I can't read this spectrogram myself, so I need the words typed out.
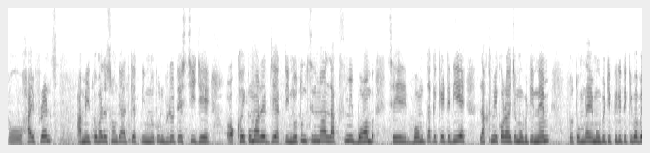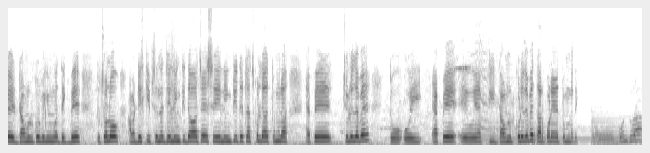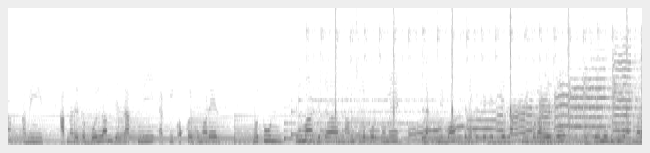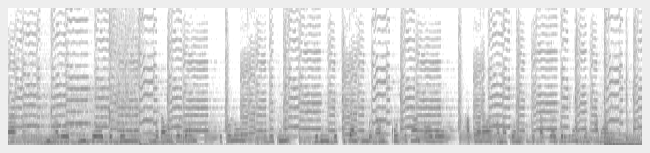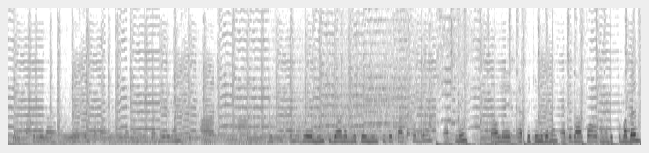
তো hi friends আমি তোমাদের সঙ্গে আজকে একটি নতুন ভিডিওতে এসেছি যে অক্ষয় কুমারের যে একটি নতুন সিনেমা লক্ষ্মী বম্ব সেই বম্বটাকে কেটে দিয়ে লক্ষ্মী করা হয়েছে মুভিটির নেম তো তোমরা এই মুভিটি ফ্রিতে কীভাবে ডাউনলোড করবে কিংবা দেখবে? তো চলো, আমার ডিসক্রিপশানে যে লিঙ্কটি দেওয়া আছে, সেই লিঙ্কটিতে টাচ করলে তোমরা অ্যাপে চলে যাবে। তো ওই অ্যাপে ওই অ্যাপটি ডাউনলোড করে দেবে, তারপরে তোমরা দেখ তো বন্ধুরা, আমি আপনাদেরকে বললাম যে লক্ষ্মী একটি অক্ষয় কুমারের নতুন সিনেমা, যেটার নাম ছিল প্রথমে লক্ষ্মী বম সেটাকে কেটে দিয়ে লক্ষ্মী করা হয়েছে। সেই মুভিটি আপনারা কীভাবে ফ্রিতে দেখবেন কিংবা ডাউনলোড করবেন, তো চলুন আজকে দেখি। যদি দেখতে চান কিংবা ডাউনলোড করতে চান, তাহলে আপনারা আমার চ্যানেলটিকে সাবস্ক্রাইব করে দেবেন এবং আমার পাশে বেলা বেল লিঙ্কটি দেওয়া থাকবে, সেই লিঙ্কটিতে টাচ করবেন, অ্যাপ লিঙ্ক, তাহলে অ্যাপে চলে যাবেন, অ্যাপে যাওয়ার পর ওখানে দেখতে পাবেন।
